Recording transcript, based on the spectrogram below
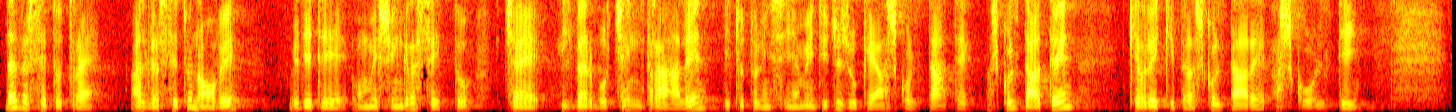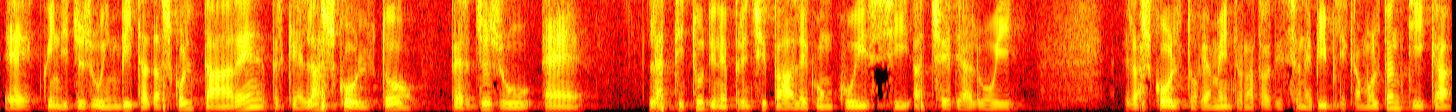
Dal versetto 3 al versetto 9, vedete ho messo in grassetto, c'è il verbo centrale di tutto l'insegnamento di Gesù che è ascoltate. Ascoltate, chi ha orecchi per ascoltare, ascolti. E quindi Gesù invita ad ascoltare perché l'ascolto per Gesù è l'attitudine principale con cui si accede a Lui. L'ascolto ovviamente è una tradizione biblica molto antica,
